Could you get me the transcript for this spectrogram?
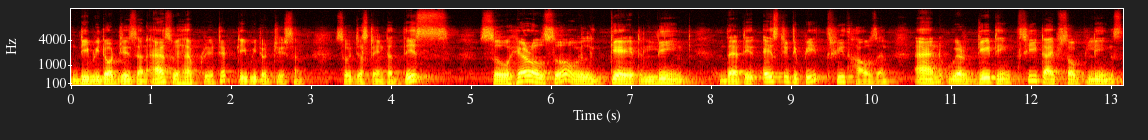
db.json as we have created db.json so just enter this. So here also we'll get link that is http 3000 and we are getting three types of links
